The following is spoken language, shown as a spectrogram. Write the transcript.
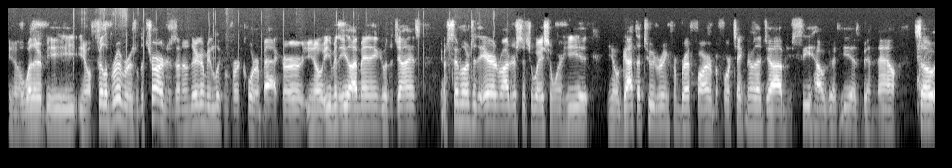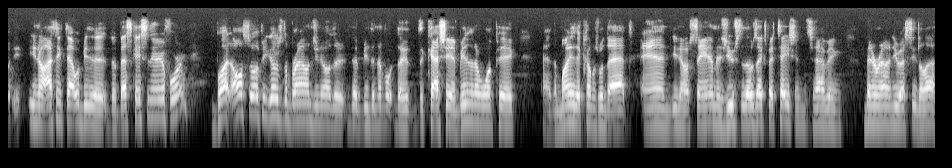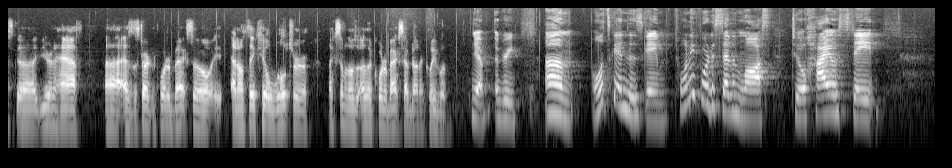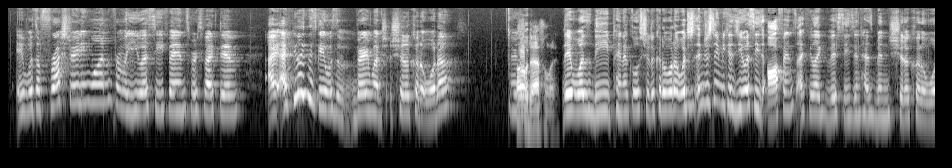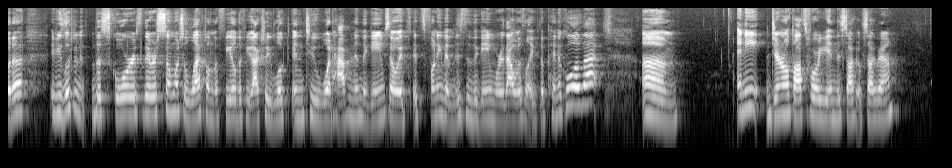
You know, whether it be you know Philip Rivers with the Chargers, I know they're going to be looking for a quarterback, or you know even Eli Manning with the Giants you know, similar to the Aaron Rodgers situation where he, you know, got the tutoring from Brett Favre before taking over that job. You see how good he has been now. So, you know, I think that would be the, the best case scenario for him. But also, if he goes to the Browns, you know, there, would be the number the the cachet of being the number one pick and the money that comes with that. And you know, Sam is used to those expectations, having been around USC the last uh, year and a half uh, as the starting quarterback. So I don't think he'll wilter like some of those other quarterbacks have done in Cleveland. Yeah, agreed. Um, well, let's get into this game. 24 to 7 loss to Ohio State. It was a frustrating one from a USC fan's perspective. I, I feel like this game was a very much shoulda, coulda, woulda. There's oh, a, definitely. It was the pinnacle shoulda, coulda, woulda, which is interesting because USC's offense, I feel like this season has been shoulda, coulda, woulda. If you looked at the scores, there was so much left on the field if you actually looked into what happened in the game. So it's it's funny that this is the game where that was like the pinnacle of that. Um, any general thoughts before we get into stock up, stock down?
